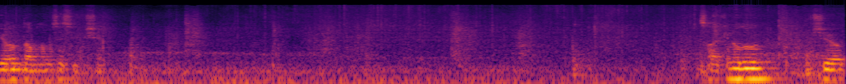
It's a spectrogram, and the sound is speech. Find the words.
Yağın damlama sesiymiş ya. Sakin olun. Bir şey yok.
